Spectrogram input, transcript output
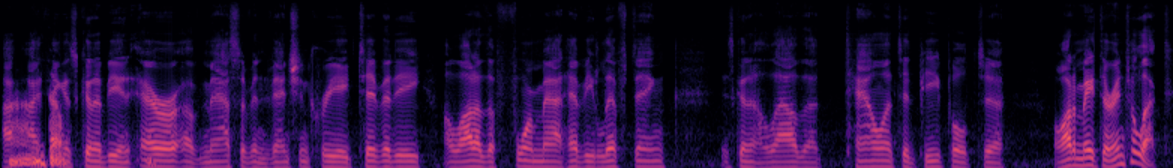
I, I Um, think so- it's going to be an era of massive invention, creativity. A lot of the format heavy lifting is going to allow the talented people to automate their intellect.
